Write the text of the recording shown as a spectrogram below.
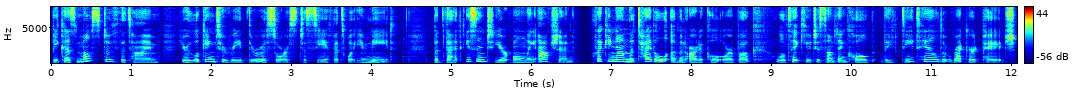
because most of the time you're looking to read through a source to see if it's what you need. But that isn't your only option. Clicking on the title of an article or book will take you to something called the Detailed Record page,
